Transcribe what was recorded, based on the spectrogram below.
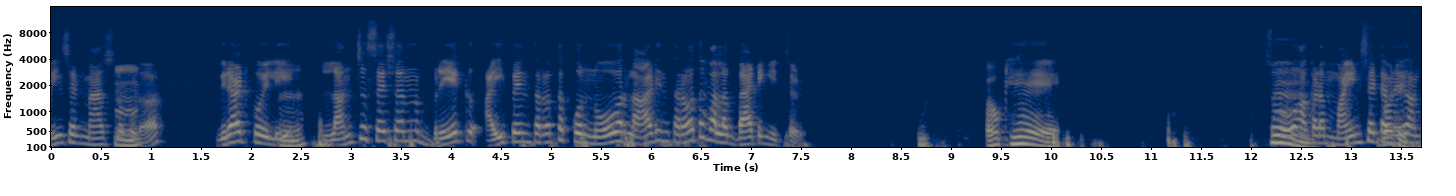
రీసెంట్ మ్యాచ్లో. కూడా Virat Kohli lunch session break అయిపోయిన తర్వాత కొన్ని ఓవర్లు ఆడిన తర్వాత వాళ్ళకి బ్యాటింగ్ ఇచ్చాడు ఓకే సో. అక్కడ మైండ్ సెట్ అనేది అంత.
